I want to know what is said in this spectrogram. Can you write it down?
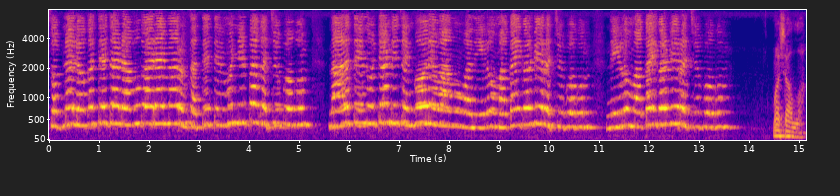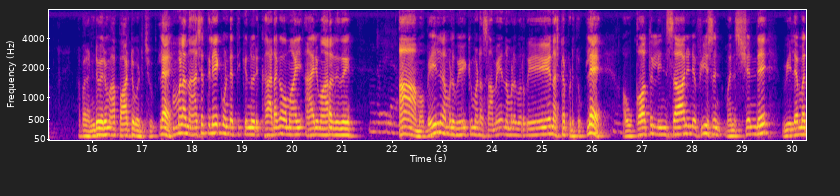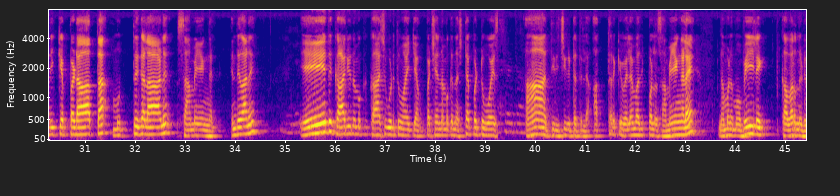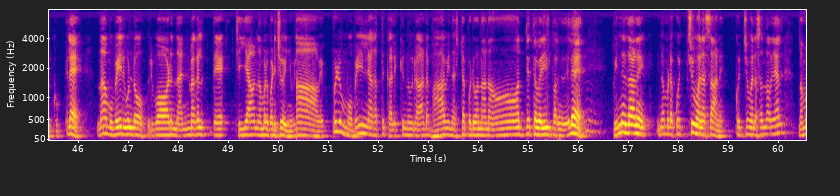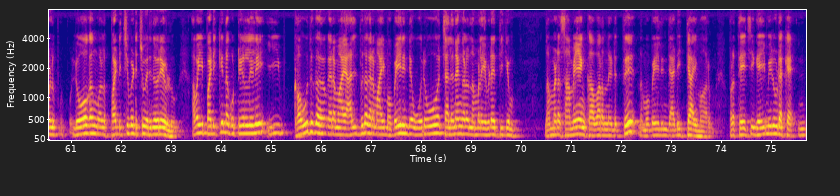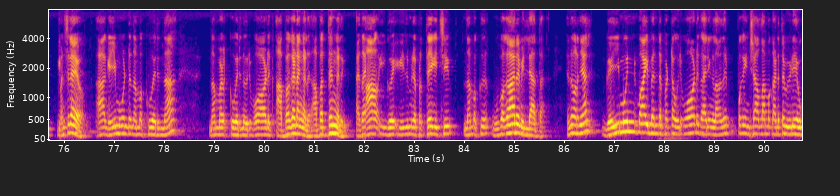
സ്വപ്ന ലോകത്തെ തടവുകാരായി മാറും. സത്യത്തിൽ മുന്നിൽ പകച്ചു പോകും. നാളത്തെ നൂറ്റാണ്ടിൽ ചെങ്കോല വാങ്ങുക നീളുമ കൈകൾ വിറച്ചു പോകും. നീളുമ കൈകൾ വിറച്ചു പോകും. മാഷാ അല്ലാ അപ്പൊ രണ്ടുപേരും ആ പാട്ട് പഠിച്ചു അല്ലെ? നമ്മളെ നാശത്തിലേക്ക് കൊണ്ടെത്തിക്കുന്ന ഒരു ഘടകവുമായി ആര് മാറരുത്? ആ മൊബൈൽ നമ്മൾ ഉപയോഗിക്കുമ്പോൾ സമയം നമ്മൾ വെറുതെ നഷ്ടപ്പെടുത്തും അല്ലേ? ഔക്കാത്തുൽ ഇൻസാനു നഫീസുൻ മനുഷ്യന്റെ വിലമതിക്കപ്പെടാത്ത മുത്തുകളാണ് സമയങ്ങൾ. എന്തുവാണ്? ഏത് കാര്യവും നമുക്ക് കാശ് കൊടുത്ത് വാങ്ങിക്കാം പക്ഷെ നമുക്ക് നഷ്ടപ്പെട്ടു പോയ ആ തിരിച്ചു കിട്ടത്തില്ല. അത്രയ്ക്ക് വിലമതിപ്പുള്ള സമയങ്ങളെ നമ്മൾ മൊബൈലിൽ കവർന്നെടുക്കും അല്ലേ? എന്നാ മൊബൈൽ കൊണ്ടോ ഒരുപാട് നന്മകൾ ചെയ്യാമെന്ന് നമ്മൾ പഠിച്ചു കഴിഞ്ഞു. ആ എപ്പോഴും മൊബൈലിനകത്ത് കളിക്കുന്ന ഒരാളുടെ ഭാവി നഷ്ടപ്പെടുമെന്നാണ് ആദ്യത്തെ വരിയിൽ പറഞ്ഞത് അല്ലേ? പിന്നെന്താണ്? നമ്മുടെ കൊച്ചു മനസ്സാണ്. കൊച്ചു മനസ്സെന്ന് പറഞ്ഞാൽ നമ്മൾ ലോകങ്ങൾ പഠിച്ചു പഠിച്ചു വരുന്നവരേ ഉള്ളൂ. അപ്പൊ ഈ പഠിക്കുന്ന കുട്ടികളിൽ ഈ കൗതുകകരമായ അത്ഭുതകരമായ മൊബൈലിന്റെ ഓരോ ചലനങ്ങളും നമ്മളെ എവിടെ എത്തിക്കും? നമ്മുടെ സമയം കവർന്നെടുത്ത് മൊബൈലിന്റെ അഡിക്റ്റായി മാറും. പ്രത്യേകിച്ച് ഗെയിമിലൂടെ ഒക്കെ മനസ്സിലായോ? ആ ഗെയിം കൊണ്ട് നമുക്ക് വരുന്ന നമ്മൾക്ക് വരുന്ന ഒരുപാട് അപകടങ്ങൾ അബദ്ധങ്ങൾ അത് ആ ഇതിന് പ്രത്യേകിച്ച് നമുക്ക് ഉപകാരമില്ലാത്ത. എന്ന് പറഞ്ഞാൽ ഗെയിമുമായി ബന്ധപ്പെട്ട ഒരുപാട് കാര്യങ്ങൾ അത് ഇപ്പോൾ ഇൻഷാല്ല നമുക്ക് അടുത്ത വീഡിയോ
